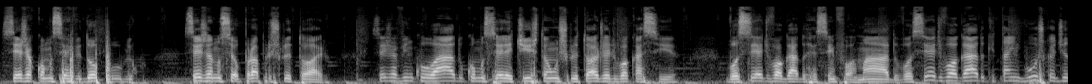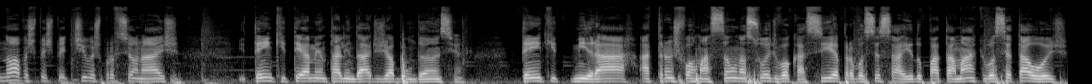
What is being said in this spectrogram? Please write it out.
seja como servidor público, seja no seu próprio escritório, seja vinculado como seletista a um escritório de advocacia. Você é advogado recém-formado, você é advogado que está em busca de novas perspectivas profissionais e tem que ter a mentalidade de abundância, tem que mirar a transformação na sua advocacia para você sair do patamar que você está hoje,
